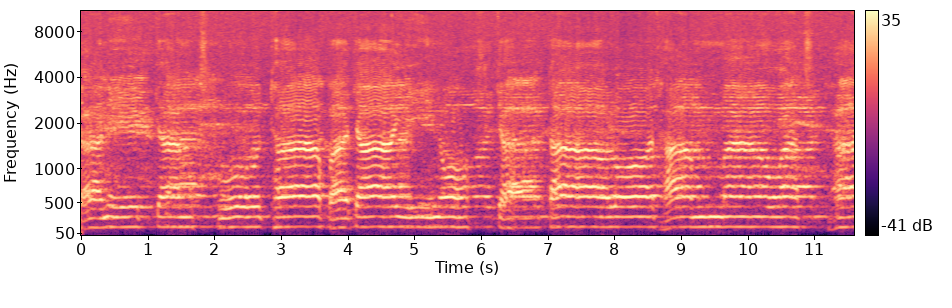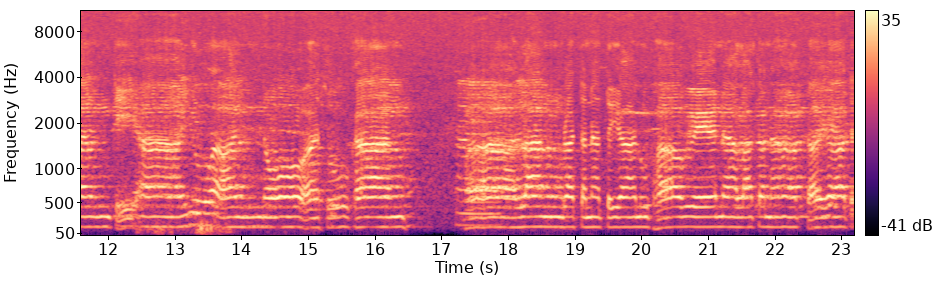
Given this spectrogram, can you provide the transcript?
สนิจังวุธาปจายโนจัตตารธรรมวัฏ ทันติอายุอันโนสุขัง ลังรัตนตยานุภาเวนะรัตนาตยาเต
